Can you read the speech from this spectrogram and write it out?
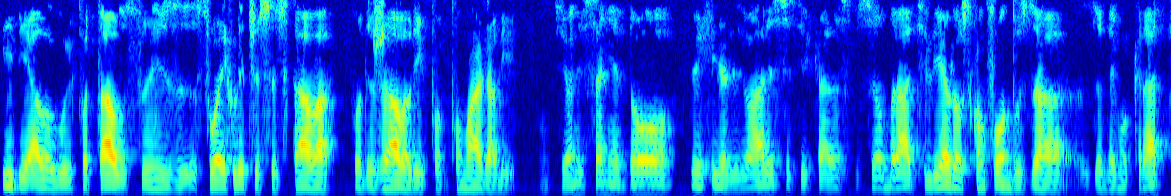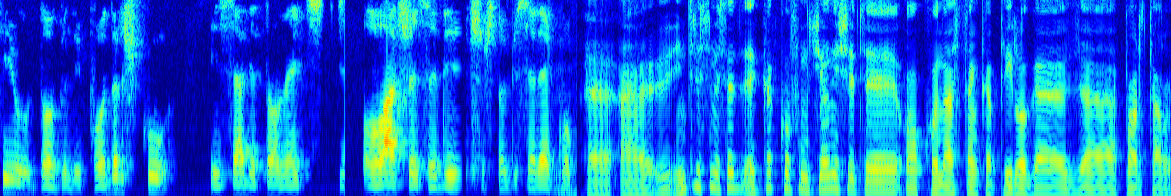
i dijalogu i portalu su iz svojih ličnih sredstava podržavali i pomagali funkcionisanje do 2020. kada smo se obratili Evropskom fondu za, za demokratiju, dobili podršku i sad je to već lakše se diše, što bi se reklo. A, a interesuje me sad kako funkcionišete oko nastanka priloga za portal?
